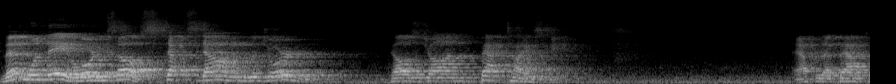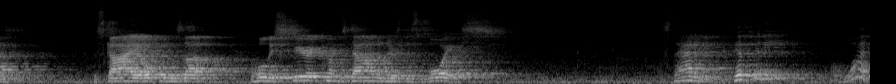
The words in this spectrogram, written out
Then one day, the Lord himself steps down into the Jordan tells John, Baptize me. After that baptism, the sky opens up, the Holy Spirit comes down, and there's this voice. Is that an epiphany or what?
